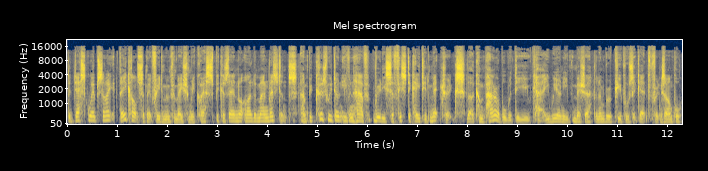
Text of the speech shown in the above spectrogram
the DESC website, they can't submit freedom information requests because they're not Isle of Man residents. And because we don't even have really sophisticated metrics that are comparable with the UK, we only measure the number of pupils that get, for example,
